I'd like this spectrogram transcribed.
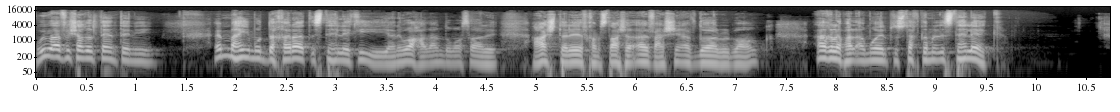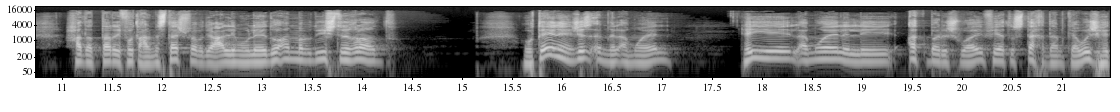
ويبقى في شغلتين تانيين. إما هي مدخرات استهلاكية يعني واحد عنده مصاري 10000 15000 20000 دولار بالبنك أغلب هالأموال بتستخدم للاستهلاك. حدا اضطر يفوت على المستشفى بده يعلم أولاده أما بده يشتري أغراض. وتاني جزء من الأموال هي الأموال اللي أكبر شوي فيها تستخدم كوجهة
